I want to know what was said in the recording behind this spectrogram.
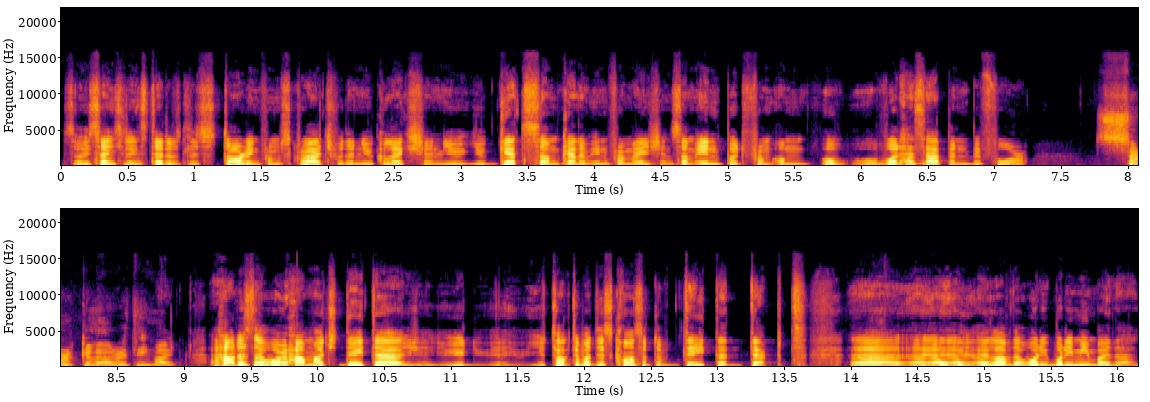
So essentially, instead of just starting from scratch with a new collection, you, you get some kind of information, some input from um, of, of what has happened before. circularity. Right. How does that work? How much data? You, you, you talked about this concept of data depth. Uh, I, I, I love that. What do, you, what do you mean by that?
